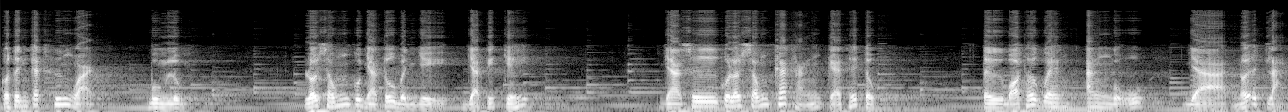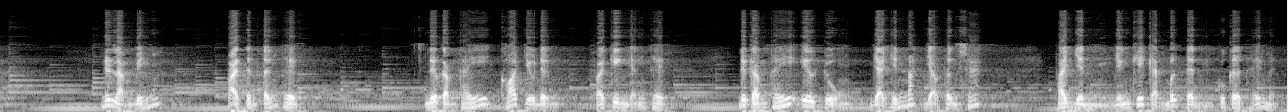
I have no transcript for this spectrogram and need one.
có tính cách hướng ngoại, buông lung. Lối sống của nhà tu bình dị và tiết chế. Nhà sư có lối sống khác hẳn kẻ thế tục. Từ bỏ thói quen ăn ngủ và nói ít lại. Nếu làm biến, phải tinh tấn thêm. Nếu cảm thấy khó chịu đựng, phải kiên nhẫn thêm. Nếu cảm thấy yêu chuộng và dính mắt vào thân xác, phải nhìn những khía cạnh bất tịnh của cơ thể mình.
